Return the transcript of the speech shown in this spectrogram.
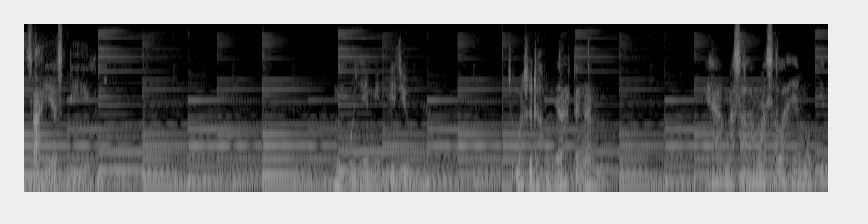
saya sendiri mempunyai mimpi juga cuma sudah menyerah dengan ya masalah-masalah yang mungkin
